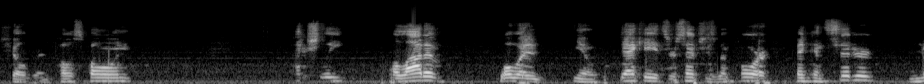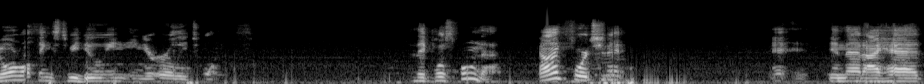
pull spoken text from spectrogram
children, postpone actually a lot of what would, you know, decades or centuries before been considered normal things to be doing in your early 20s. They postponed that. Now, I'm fortunate in that I had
